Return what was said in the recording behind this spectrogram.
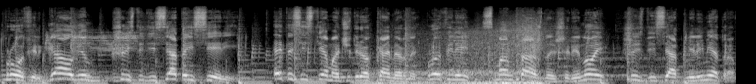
Профиль Галвин 60 серии. Это система четырехкамерных профилей с монтажной шириной 60 мм.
